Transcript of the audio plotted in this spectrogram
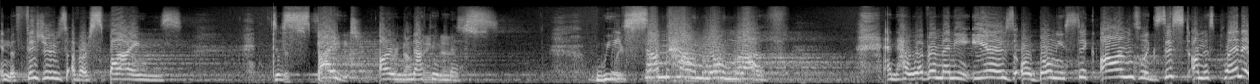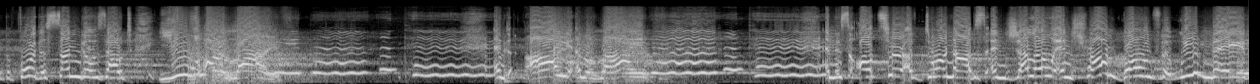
in the fissures of our spines, despite, our, nothingness, we somehow know love. And however many ears or bony stick arms will exist on this planet before the sun goes out, you are alive. And I am alive. Altar of doorknobs and jello and trombones that we've made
